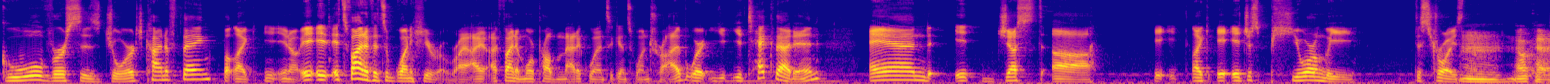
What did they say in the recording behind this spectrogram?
Ghoul versus George kind of thing. But like you know, it- it's fine if it's one hero, right? I, I find it more problematic when it's against one tribe, where you, you tech that in, and it just uh, it, like it, it just purely destroys them. Okay,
